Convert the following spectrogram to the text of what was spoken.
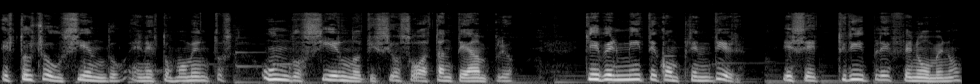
estoy traduciendo en estos momentos un dossier noticioso bastante amplio que permite comprender ese triple fenómeno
